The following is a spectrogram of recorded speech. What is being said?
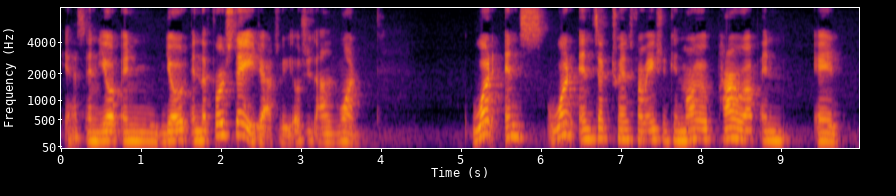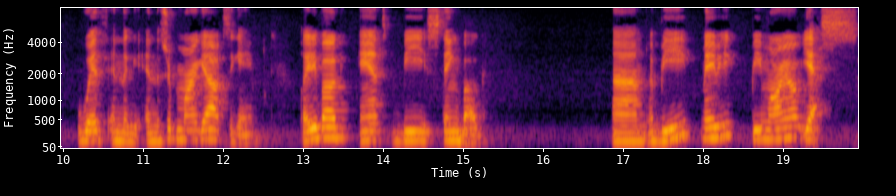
Yes, and Yo and Yo in the first stage actually, Yoshi's Island 1. What ins what insect transformation can Mario power up in in with in the in the Super Mario Galaxy game? Ladybug, ant, bee, sting bug. Um, a bee, maybe? Bee Mario? Yes.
